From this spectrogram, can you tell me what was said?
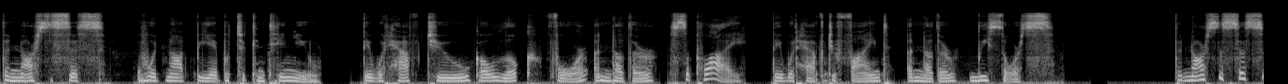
the narcissist would not be able to continue. They would have to go look for another supply. They would have to find another resource. The narcissist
